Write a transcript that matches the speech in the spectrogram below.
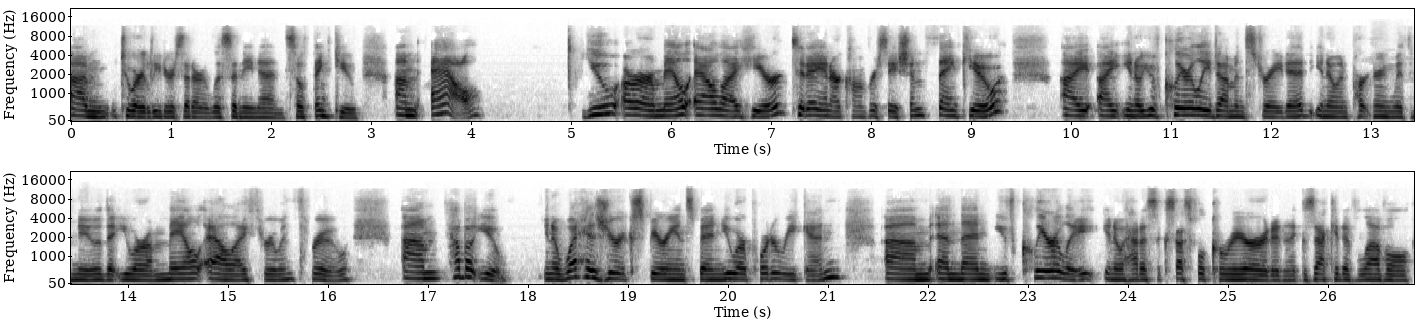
um, to our leaders that are listening in. So thank you. Um, Al, you are our male ally here today in our conversation. Thank you. I, I, you know, you've clearly demonstrated, you know, in partnering with New that you are a male ally through and through. Um, how about you? You know what has your experience been? You are puerto rican um, and then you've clearly you know had a successful career at an executive level.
